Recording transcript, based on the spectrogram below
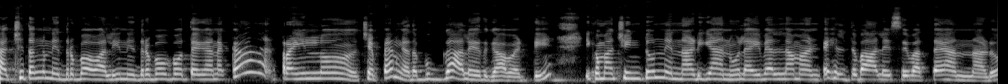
ఖచ్చితంగా నిద్రపోవాలి. నిద్రపోతే గనక ట్రైన్‌లో చెప్పాను కదా బుక్ కాలేదు కాబట్టి ఇక మా చింటూని నిన్న అడిగాను లైవ్ వెళ్దామా అంటే హెల్త్ బాలేదు శివత్తయ్య అన్నాడు.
